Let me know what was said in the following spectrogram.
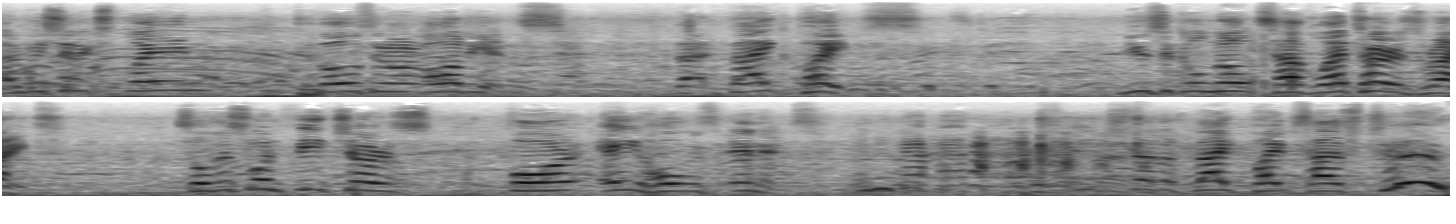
And we should explain to those in our audience that bagpipes, musical notes have letters, right? So this one features four a-holes in it. Each set of bagpipes has two.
